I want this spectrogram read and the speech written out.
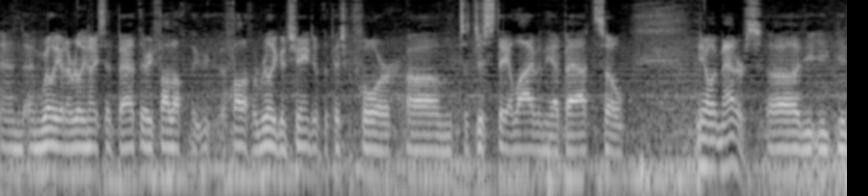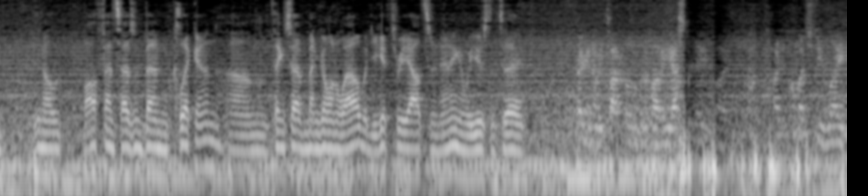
and and Willie had a really nice at bat there. He fouled off fouled off a really good change of the pitch before um, to just stay alive in the at bat. So you know it matters. Uh, you, you, you know offense hasn't been clicking. Um, things haven't been going well, but you get three outs in an inning, and we used them today. Craig, I know we talked a little bit about it yesterday, but how, how much do you like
